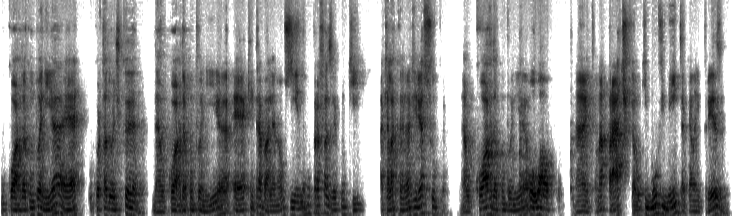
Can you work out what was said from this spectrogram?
o core da companhia é o cortador de cana. Né? O core da companhia é quem trabalha na usina para fazer com que aquela cana vire açúcar. Né? O core da companhia ou álcool. Né? Então, na prática, o que movimenta aquela empresa é,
